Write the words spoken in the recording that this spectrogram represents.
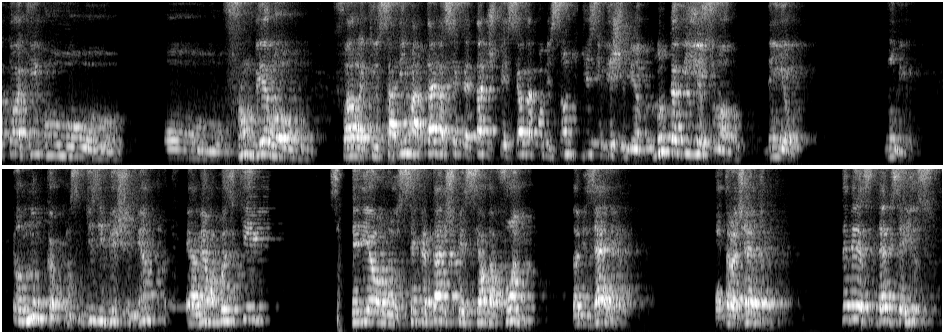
estou aqui, o, o Frombelo fala que o Salim Matar era secretário especial da Comissão de Desinvestimento. Nunca vi isso, maluco, nem eu. Nem eu. Eu nunca. Desinvestimento é a mesma coisa que seria o secretário especial da fome, da miséria, da tragédia. Deve, deve ser isso.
